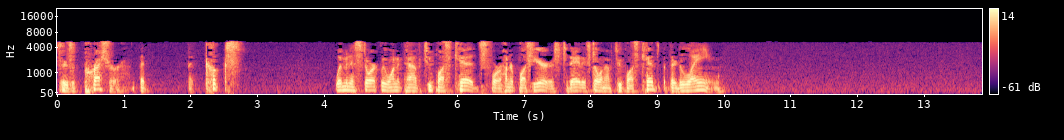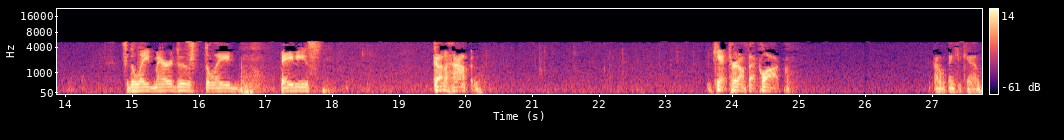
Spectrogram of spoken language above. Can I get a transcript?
So there's a pressure that that cooks. Women historically wanted to have two plus kids for 100 plus years. Today they still want to have two plus kids, but they're delaying. So delayed marriages, delayed babies, gonna happen. You can't turn off that clock. I don't think you can.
